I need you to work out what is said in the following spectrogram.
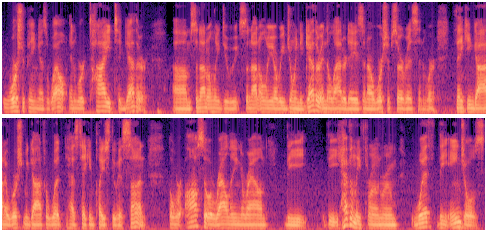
worshiping as well, and we're tied together. Um, so not only do we, so not only are we joined together in the latter days in our worship service, and we're thanking God and worshiping God for what has taken place through His Son, but we're also rallying around the the heavenly throne room with the angels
